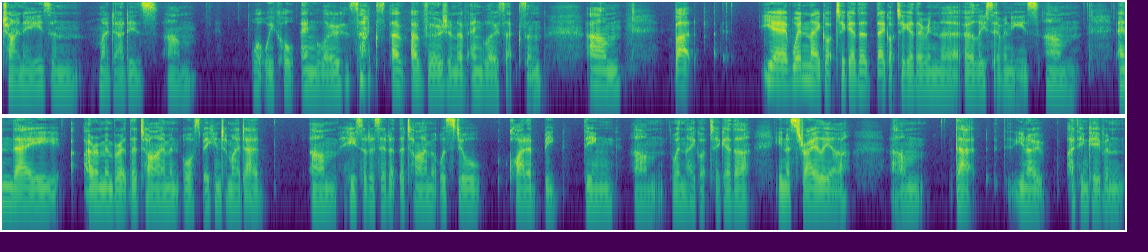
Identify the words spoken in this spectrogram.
Chinese and my dad is um, what we call Anglo Saxon, a, a version of Anglo Saxon. Um, but yeah, when they got together, they got together in the early 70s. Um, and they, I remember at the time, and or speaking to my dad, um, he sort of said at the time it was still quite a big thing um, when they got together in Australia. Um, that, you know, I think even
